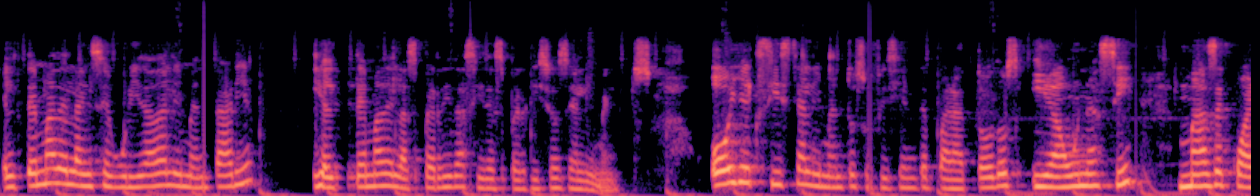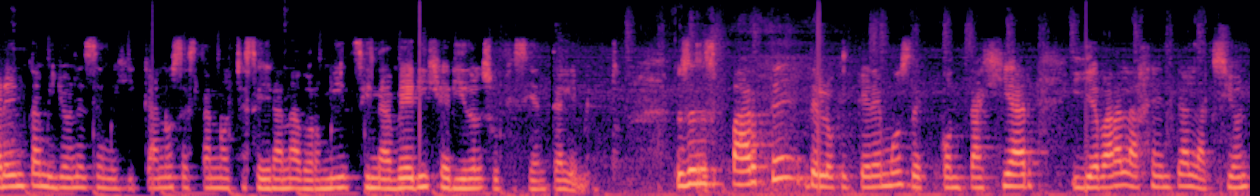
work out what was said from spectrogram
el tema de la inseguridad alimentaria y el tema de las pérdidas y desperdicios de alimentos. Hoy existe alimento suficiente para todos y aún así más de 40 millones de mexicanos esta noche se irán a dormir sin haber ingerido el suficiente alimento. Entonces es parte de lo que queremos de contagiar y llevar a la gente a la acción,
